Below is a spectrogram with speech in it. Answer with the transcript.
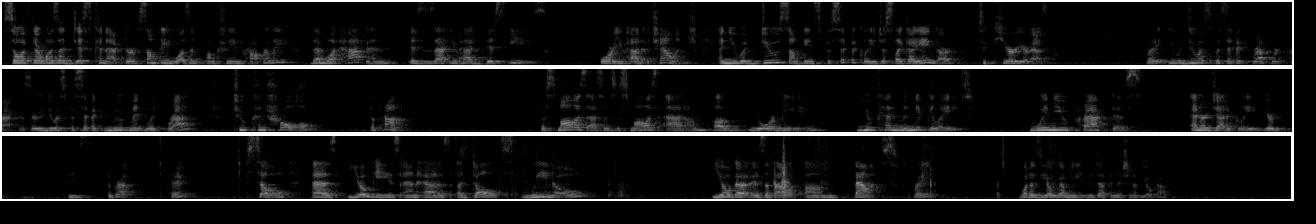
So if there was a disconnect or if something wasn't functioning properly, then what happened is, that you had dis-ease or you had a challenge and you would do something specifically just like Iyengar to cure your asthma right? You would do a specific breathwork practice or you do a specific movement with breath to control the prana. The smallest essence, the smallest atom of your being, you can manipulate when you practice energetically your these the breath, okay? So, as yogis and as adults, we know yoga is about um, balance, right? What does yoga mean? The definition of yoga?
